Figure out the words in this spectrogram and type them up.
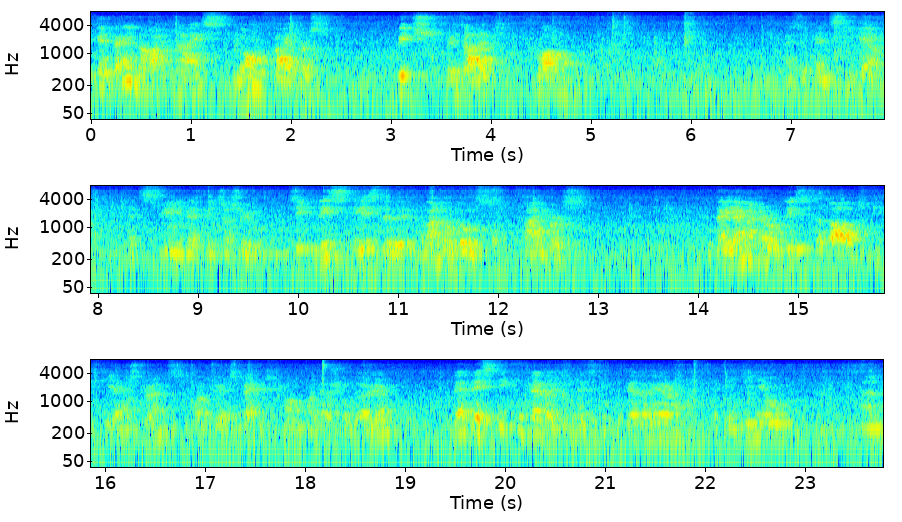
You get very ni- nice long fibers which result from, as you can see here, let's see, let me just show you. See, this is the, one of those fibers. The diameter of this is about 50 angstroms, what you expect from what I showed earlier. Then they stick together, you see, they stick together here, they continue, and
